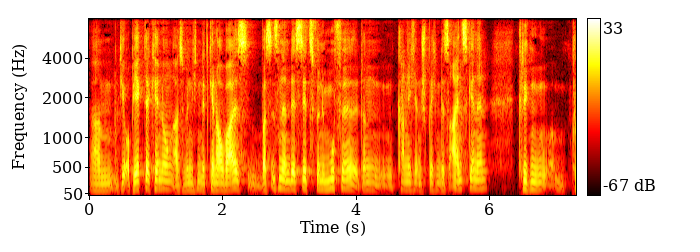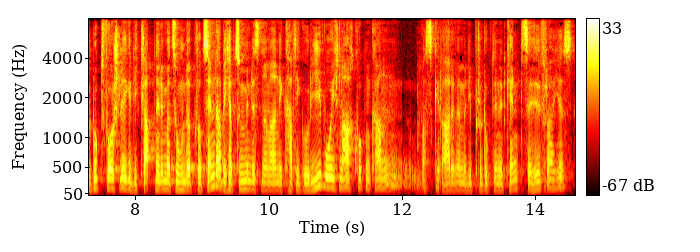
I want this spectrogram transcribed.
die Objekterkennung. Also wenn ich nicht genau weiß, was ist denn das jetzt für eine Muffe, dann kann ich entsprechend das einscannen, kriegen Produktvorschläge, die klappt nicht immer zu 100 Prozent, aber ich habe zumindest mal eine Kategorie, wo ich nachgucken kann, was gerade, wenn man die Produkte nicht kennt, sehr hilfreich ist.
